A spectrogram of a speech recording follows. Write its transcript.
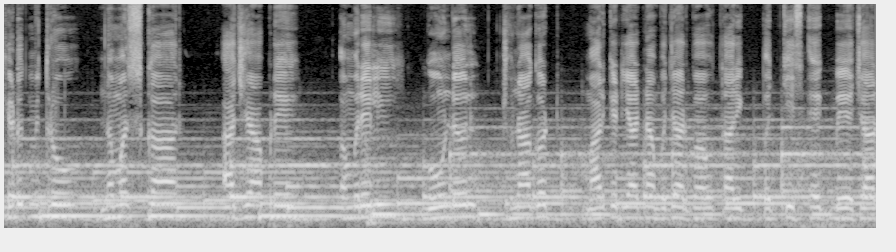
ખેડૂત મિત્રો, નમસ્કાર. આજે આપણે અમરેલી, ગોંડલ, જુનાગઢ માર્કેટ યાર્ડના બજાર ભાવ તારીખ પચીસ એક બે હજાર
